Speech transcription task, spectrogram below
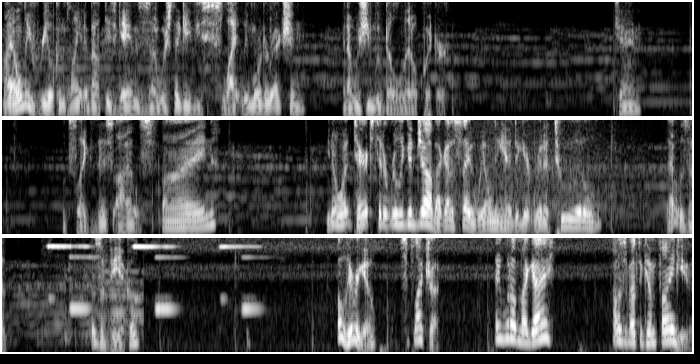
My only real complaint about these games is I wish they gave you slightly more direction, and I wish you moved a little quicker. Okay. Looks like this aisle's fine. You know what? Terrence did a really good job, I gotta say. We only had to get rid of two little... That was a... That was a vehicle. Oh, here we go. Supply truck. Hey, what up, my guy? I was about to come find you.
